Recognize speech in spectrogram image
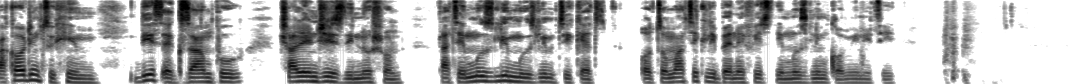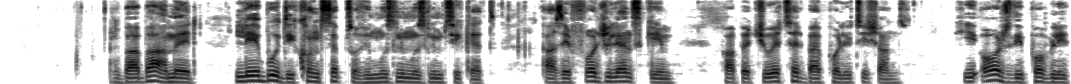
According to him, this example challenges the notion that a Muslim-Muslim ticket automatically benefits the Muslim community. Baba Ahmed labeled the concept of a Muslim-Muslim ticket as a fraudulent scheme perpetuated by politicians. He urged the public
